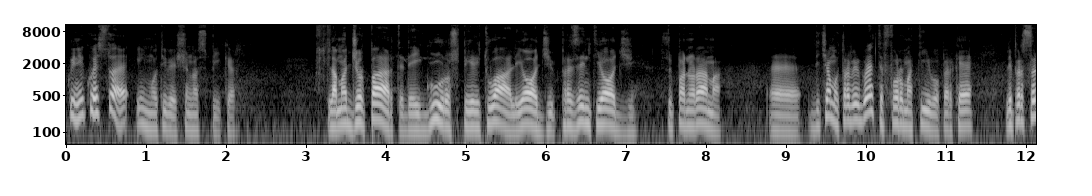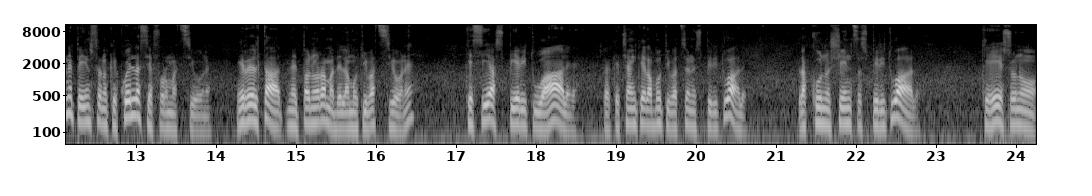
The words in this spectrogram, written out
Quindi questo è il motivational speaker. La maggior parte dei guru spirituali oggi, presenti oggi sul panorama, eh, diciamo tra virgolette formativo, perché le persone pensano che quella sia formazione. In realtà nel panorama della motivazione, che sia spirituale, perché c'è anche la motivazione spirituale, la conoscenza spirituale, che sono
